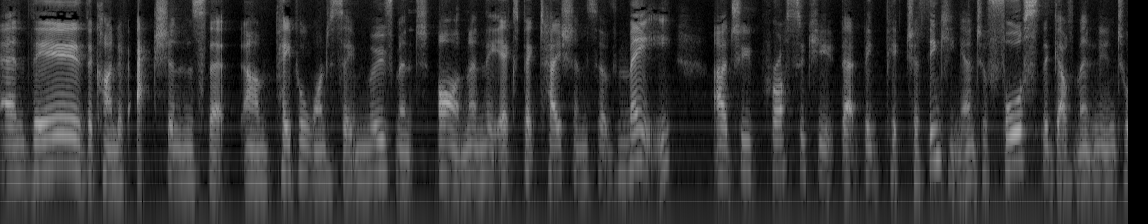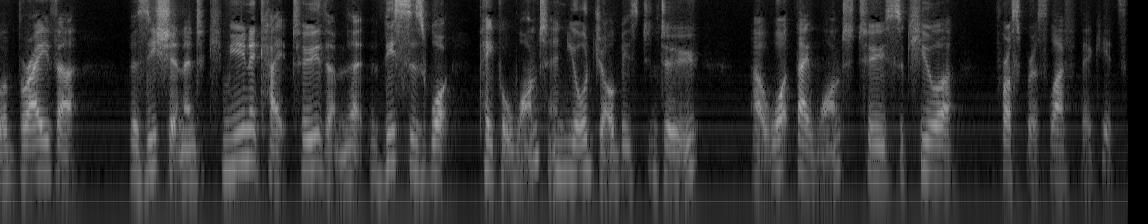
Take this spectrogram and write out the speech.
and they're the kind of actions that um, people want to see movement on, and the expectations of me are to prosecute that big picture thinking and to force the government into a braver position and to communicate to them that this is what people want, and your job is to do uh, what they want to secure a prosperous life for their kids.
